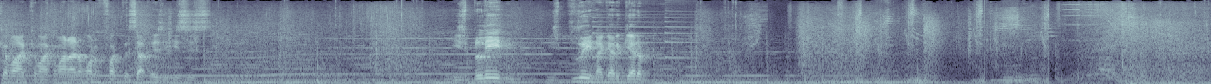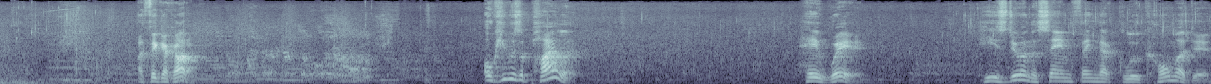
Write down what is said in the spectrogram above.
Come on, come on, come on. I don't want to fuck this up. He's, he's just... He's bleeding. He's bleeding. I gotta get him. I think I got him. Oh, he was a pilot. Hey, wait. He's doing the same thing that Glaucoma did.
